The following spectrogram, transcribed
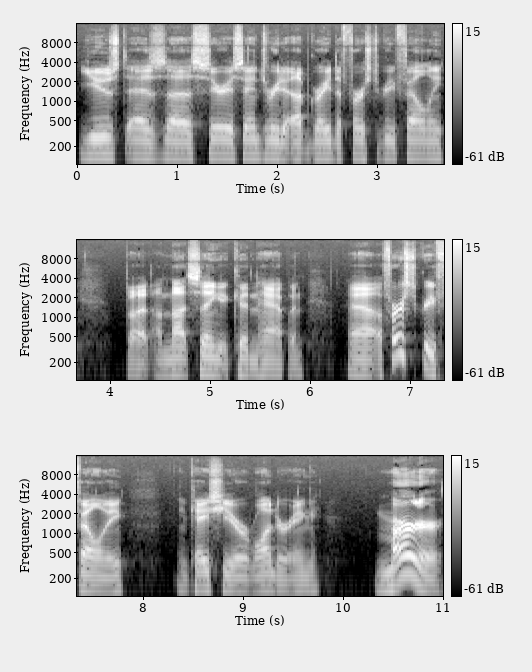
used as a serious injury to upgrade to first degree felony, but I'm not saying it couldn't happen. Uh, a first degree felony, in case you're wondering, Murder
